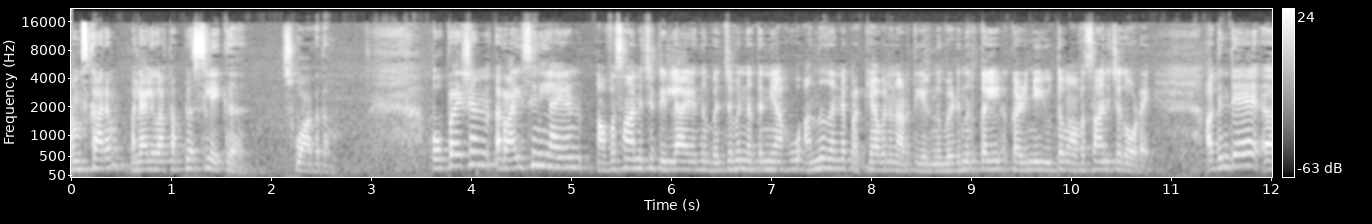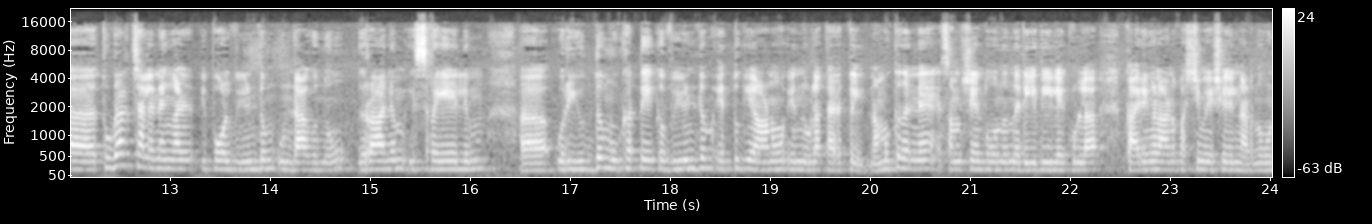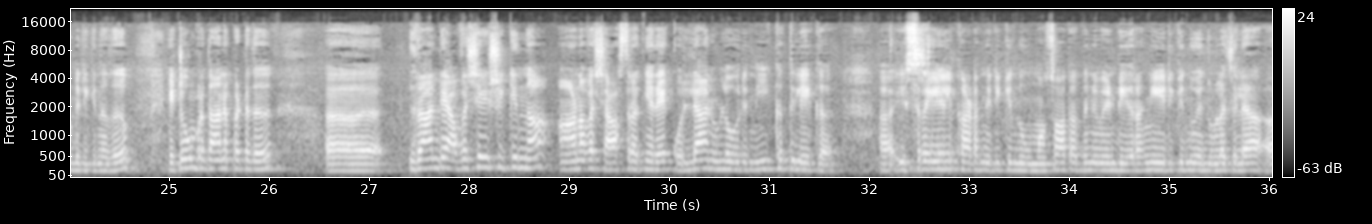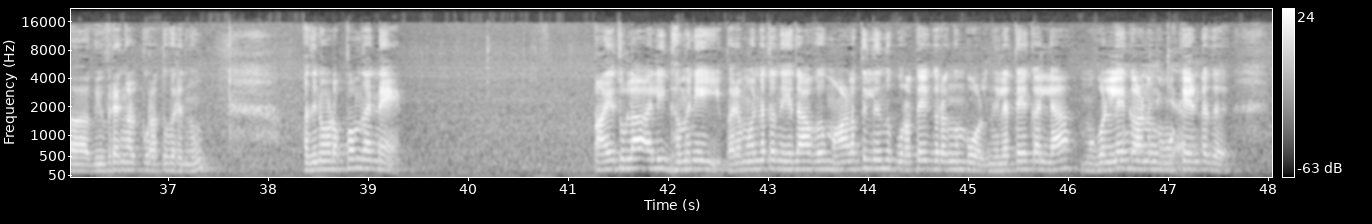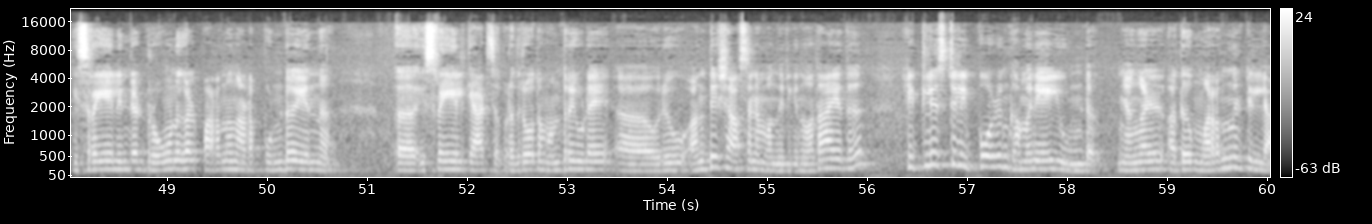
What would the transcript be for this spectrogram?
നമസ്കാരം. മലയാളി വാർത്ത പ്ലസിലേക്ക് സ്വാഗതം. ഓപ്പറേഷൻ റൈസിംഗ് ലയൺ അവസാനിച്ചിട്ടില്ല എന്ന് ബെഞ്ചമിൻ നെതന്യാഹു അന്ന് തന്നെ പ്രഖ്യാപനം നടത്തിയിരുന്നു. വെടിനിർത്തൽ കഴിഞ്ഞ് യുദ്ധം അവസാനിച്ചതോടെ. അതിന്റെ ആ, തുടർ ചലനങ്ങൾ ഇപ്പോൾ വീണ്ടും ഉണ്ടാകുന്നു. ഇറാനും ഇസ്രയേലും ഒരു യുദ്ധമുഖത്തേക്ക് വീണ്ടും എത്തുകയാണോ എന്നുള്ള തരത്തിൽ നമുക്ക് തന്നെ സംശയം തോന്നുന്ന രീതിയിലേക്കുള്ള കാര്യങ്ങളാണ് പശ്ചിമേഷ്യയിൽ നടന്നുകൊണ്ടിരിക്കുന്നത്. ഏറ്റവും പ്രധാനപ്പെട്ടത് ഇറാന്റെ അവശേഷിക്കുന്ന ആണവ ശാസ്ത്രജ്ഞരെ കൊല്ലാനുള്ള ഒരു നീക്കത്തിലേക്ക് ഇസ്രയേൽ കടന്നിരിക്കുന്നു. മൊസാദ് അതിനു വേണ്ടി ഇറങ്ങിയിരിക്കുന്നു എന്നുള്ള ചില വിവരങ്ങൾ പുറത്തു വരുന്നു അതിനോടൊപ്പം തന്നെ ആയതുള്ള അലി ഖമനേയി പരമോന്നത നേതാവ് മാളത്തിൽ നിന്ന് പുറത്തേക്ക് ഇറങ്ങുമ്പോൾ നിലത്തേക്കല്ല മുകളിലേക്കാണ് നോക്കേണ്ടത്. ഇസ്രയേലിന്റെ ഡ്രോണുകൾ പറന്ന് നടപ്പുണ്ട് എന്ന് ഇസ്രയേൽ ക്യാറ്റ്സ് പ്രതിരോധ മന്ത്രിയുടെ ഒരു അന്ത്യശാസനം വന്നിരിക്കുന്നു. അതായത് ഹിറ്റ് ലിസ്റ്റിൽ ഇപ്പോഴും ഖമനേയി ഉണ്ട് ഞങ്ങൾ അത് മറന്നിട്ടില്ല.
